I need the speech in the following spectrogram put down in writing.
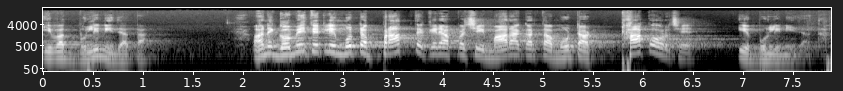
એ વાત ભૂલી નહીં જતા. અને ગમે તેટલી મોટા પ્રાપ્ત કર્યા પછી મારા કરતા મોટા ઠાકોર છે, એ ભૂલી નહીં જતા.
